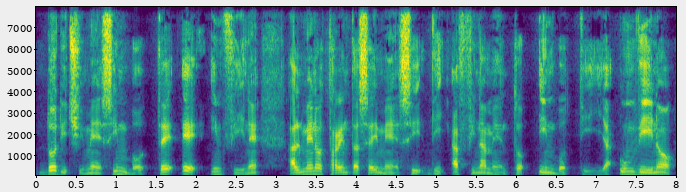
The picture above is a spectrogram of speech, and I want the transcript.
12 mesi in botte e infine almeno 36 mesi di affinamento in bottiglia. Un vino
